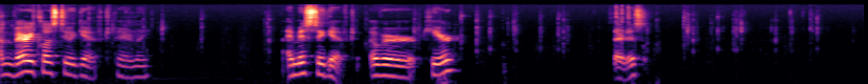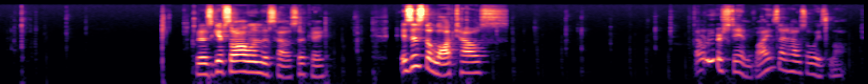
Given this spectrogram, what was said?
I'm very close to a gift, apparently. I missed a gift. Over here? There it is. There's gifts all in this house, okay. Is this the locked house? I don't understand. Why is that house always locked?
